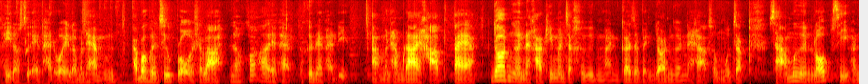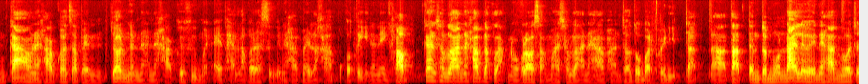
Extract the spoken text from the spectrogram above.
เฮ้ยเราซื้อ iPad ไว้แล้วมันแถม Apple Pencil Pro ใช่ป่ะแล้วก็เอา iPad ก็ขึ้น iPad ดีอะมันทำได้ครับแต่ยอดเงินนะครับที่มันจะคืนมันก็จะเป็นยอดเงินนะครับ สมมุติจาก 30,000ลบ4,900นะครับก็จะเป็นยอดเงินนั้นนะครับก็คือเหมือน iPad เราก็จะซื้อนะครับในราคาปกตินั่นเองครับการชำระนะครับหลักๆเนาะก็เราสามารถชำระนะครับผ่านเจ้าตัวบัตรเครดิตจัดตัดเต็มจำนวนได้เลยนะครับไม่ว่าจะ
